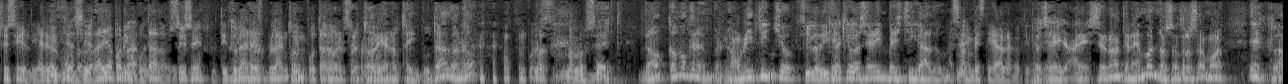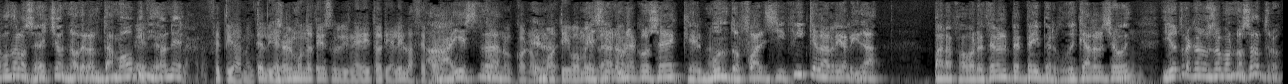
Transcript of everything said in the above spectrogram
Sí, sí, el diario del Mundo. lo da ya por imputado. Sí, sí. El titular es blanco imputado en el Pero todavía no está imputado, ¿no? pues no lo sé. No, ¿cómo que no? Pues no habéis dicho sí, lo dice que, va a ser investigado. Va a ser investigado la noticia. Pues eh, eso no tenemos. Nosotros somos esclavos de los hechos, no adelantamos opiniones. Claro, efectivamente. El diario del Mundo tiene su línea editorial y lo hace Ahí está. Con, un motivo muy claro. Una cosa es que el mundo falsifique la realidad para favorecer al PP y perjudicar al PSOE. Mm. Y otra cosa somos nosotros,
